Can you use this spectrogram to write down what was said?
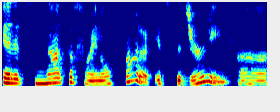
And it's not the final product; it's the journey. Uh,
